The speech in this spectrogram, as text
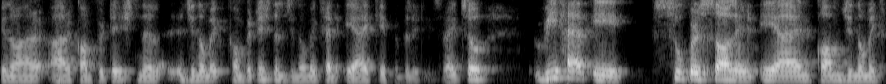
you know our, our computational genomic computational genomics and AI capabilities, right? So we have a super solid AI and com genomics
